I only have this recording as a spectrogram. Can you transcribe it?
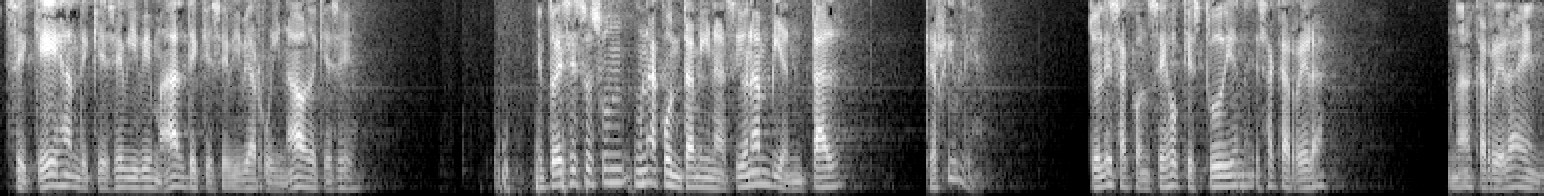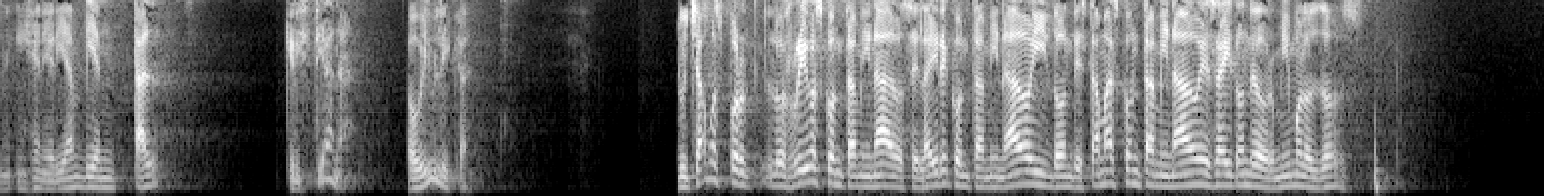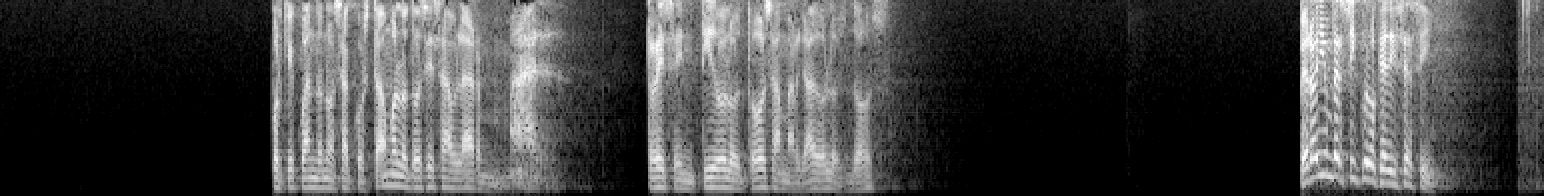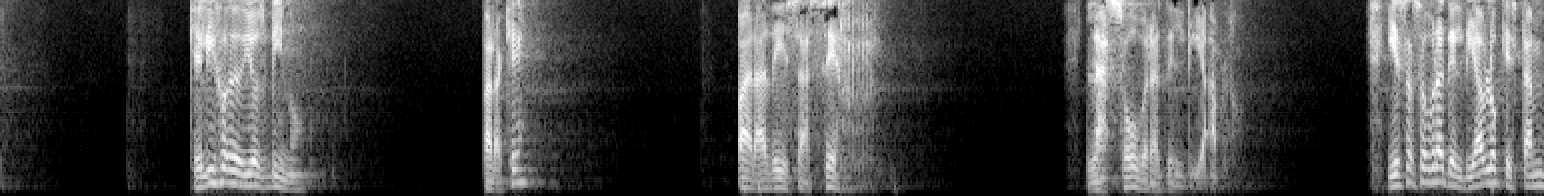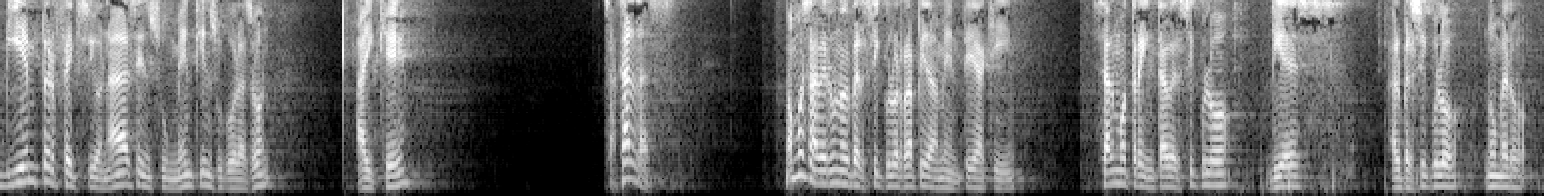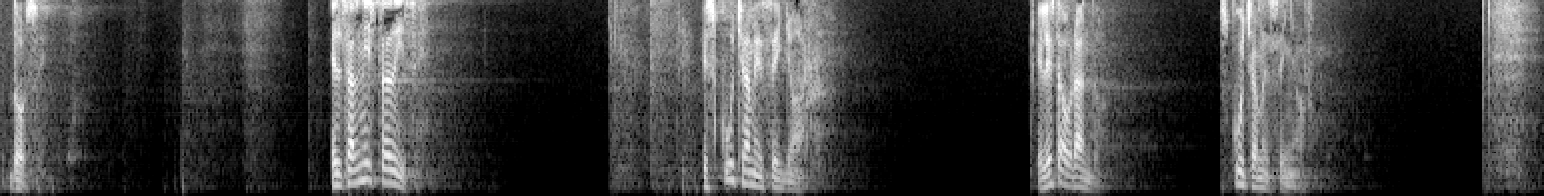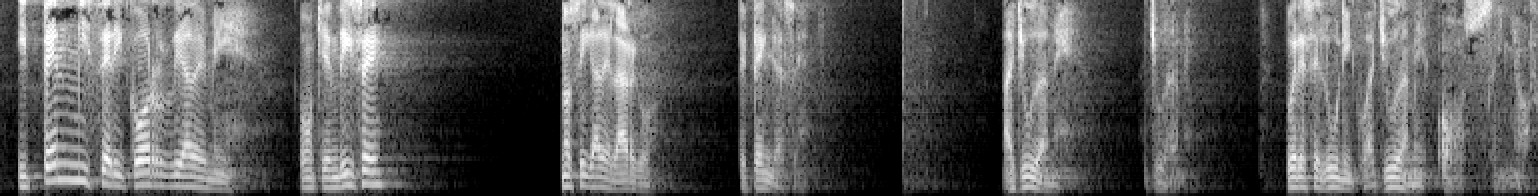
Se quejan de que se vive mal, de que se vive arruinado, de que se... Entonces eso es una contaminación ambiental terrible. Yo les aconsejo que estudien esa carrera, una carrera en ingeniería ambiental cristiana o bíblica. Luchamos por los ríos contaminados, el aire contaminado y donde está más contaminado es ahí donde dormimos los dos. Porque cuando nos acostamos los dos es hablar mal, resentidos los dos, amargados los dos. Pero hay un versículo que dice así, que el Hijo de Dios vino. ¿Para qué? Para deshacer las obras del diablo. Y esas obras del diablo que están bien perfeccionadas en su mente y en su corazón, hay que sacarlas. Vamos a ver unos versículos rápidamente aquí. Salmo 30, versículo 10 al versículo número 12. El salmista dice, escúchame Señor. Él está orando, escúchame Señor. Y ten misericordia de mí. Como quien dice, no siga de largo, deténgase. Ayúdame, ayúdame. Tú eres el único, ayúdame, oh Señor.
